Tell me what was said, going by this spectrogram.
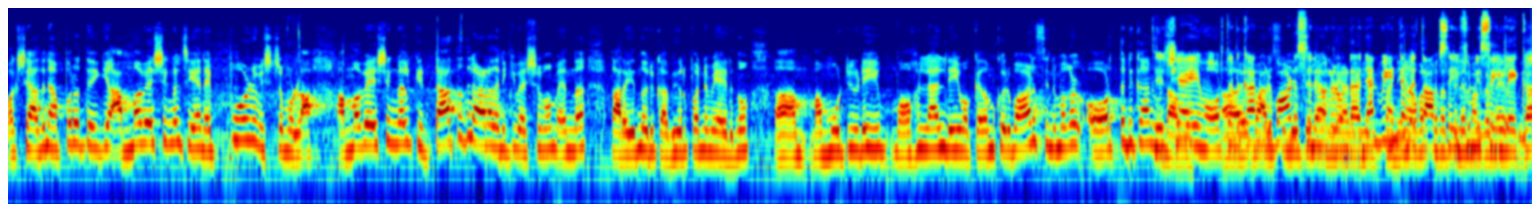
പക്ഷേ അതിനപ്പുറത്തേക്ക് അമ്മവേഷങ്ങൾ ചെയ്യാൻ എപ്പോഴും ഇഷ്ടമുള്ള അമ്മവേഷങ്ങൾ കിട്ടാത്തതിലാണ് എനിക്ക് വിഷമം എന്ന് പറയുന്ന ഒരു കവിയൂർ പൊന്നമ്മയായിരുന്നു മമ്മൂട്ടിയുടെയും മമ്മൂട്ടിയുടെയും മോഹൻലാലിന്റെയും ഒക്കെ നമുക്ക് ഒരുപാട് സിനിമകൾ ഓർത്തെടുക്കാൻ തീർച്ചയായും ഓർത്തെടുക്കാൻ ഒരുപാട് സിനിമകളുണ്ട്. ഞാൻ വീണ്ടും എത്താം സേഫ് സൈഫ് മകളെ നിസയിലേക്ക്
